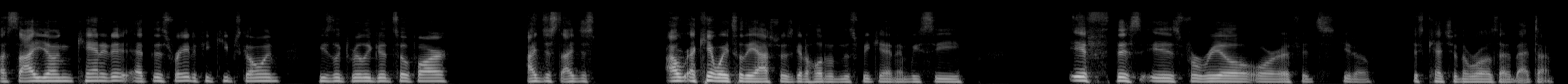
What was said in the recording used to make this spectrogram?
a Cy Young candidate at this rate if he keeps going. He's looked really good so far. I just, I just I, I can't wait till the Astros get a hold of him this weekend and we see if this is for real or if it's you know just catching the Royals at a bad time.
